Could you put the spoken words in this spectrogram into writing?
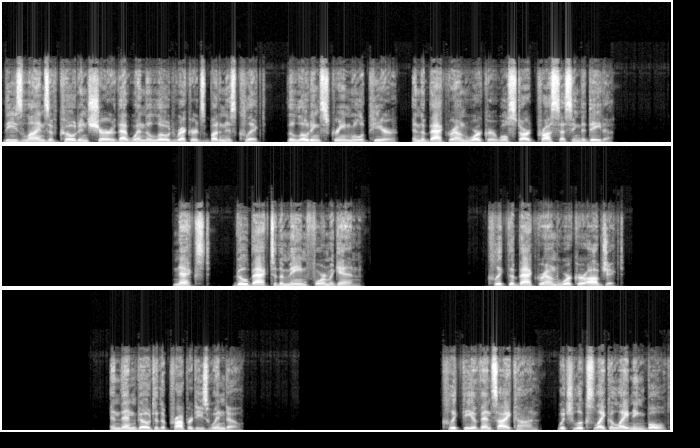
These lines of code ensure that when the Load Records button is clicked, the loading screen will appear, and the background worker will start processing the data. Next, go back to the main form again. Click the background worker object, and then go to the Properties window. Click the Events icon, which looks like a lightning bolt,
